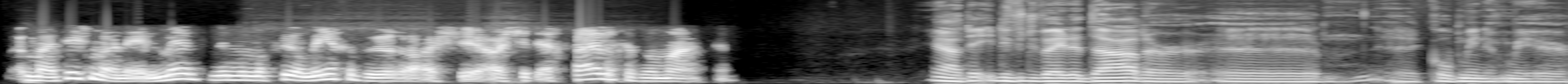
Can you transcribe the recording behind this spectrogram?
Maar het is maar een element. Er moet nog veel meer gebeuren als je, als je het echt veiliger wil maken. Ja, de individuele dader eh, eh, komt min of meer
